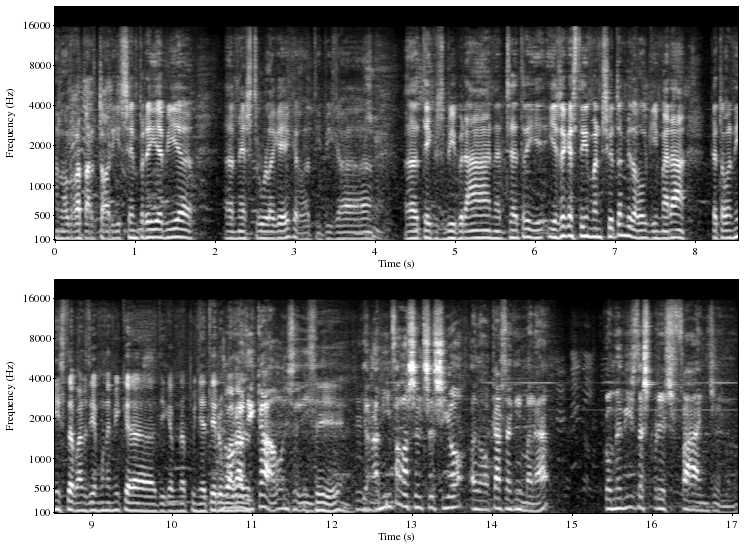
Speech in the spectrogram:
en el repertori sempre hi havia eh, Mestre Oleguer, que era la típica eh, text vibrant, etc. I, I és aquesta dimensió també del Guimarà, catalanista, abans diem una mica, diguem-ne, punyetero, No vegades. radical, és a dir, Sí. a mi em fa la sensació, en el cas de Guimarà, com he vist després fa anys en,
